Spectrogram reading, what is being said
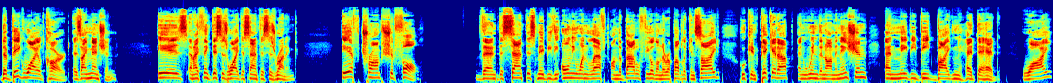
The big wild card, as I mentioned, is, and I think this is why DeSantis is running. If Trump should fall, then DeSantis may be the only one left on the battlefield on the Republican side who can pick it up and win the nomination and maybe beat Biden head to head. Why?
